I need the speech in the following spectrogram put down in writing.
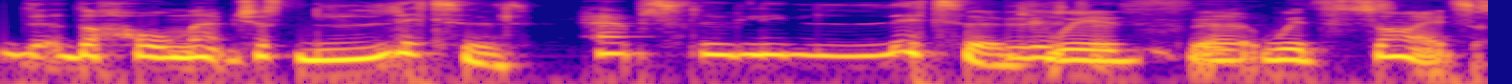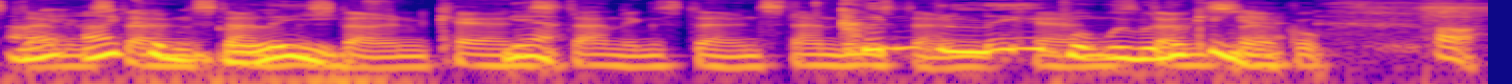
the, the whole map just littered, absolutely littered, Littered with uh, with sites. standing I, I stone, couldn't standing believe stone, cairn, Yeah. standing stone, standing Couldn't stone, believe cairn, what we were stone looking at. circle. Ah,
